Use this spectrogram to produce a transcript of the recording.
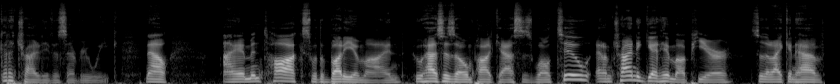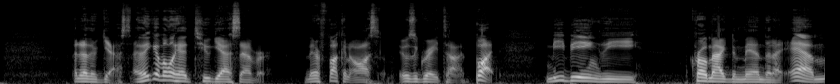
I'm to try to do this every week. Now, I am in talks with a buddy of mine who has his own podcast as well too, and I'm trying to get him up here so that I can have another guest. I think I've only had two guests ever. They're fucking awesome. It was a great time. But me being the Cro Magnum man that I am,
